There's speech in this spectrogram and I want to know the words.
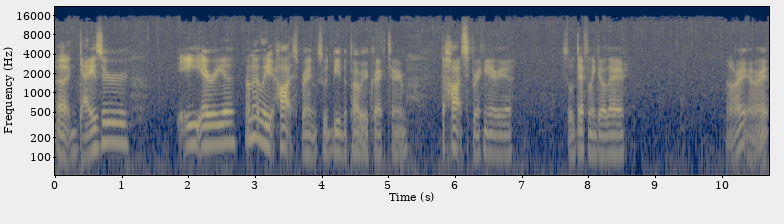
uh, geyser area. I'm not really hot springs would be the probably correct term. The hot spring area. So we'll definitely go there. Alright, alright.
